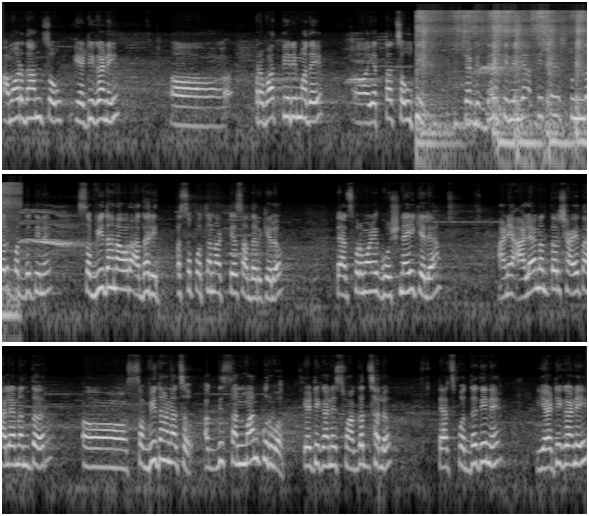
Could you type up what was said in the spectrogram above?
अमरधाम चौक या ठिकाणी प्रभात फेरीमध्ये इयत्ता चौथीच्या विद्यार्थिनीने अतिशय सुंदर पद्धतीने संविधानावर आधारित असं पथनाट्य सादर केलं. त्याचप्रमाणे घोषणाही केल्या. आणि आल्यानंतर शाळेत आल्यानंतर संविधानाचं अगदी सन्मानपूर्वक या ठिकाणी स्वागत झालं. त्याच पद्धतीने या ठिकाणी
